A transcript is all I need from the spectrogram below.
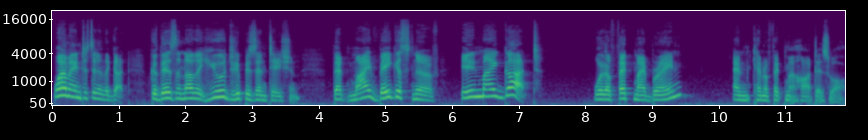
Why am I interested in the gut? Because there's another huge representation that my vagus nerve in my gut will affect my brain and can affect my heart as well.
